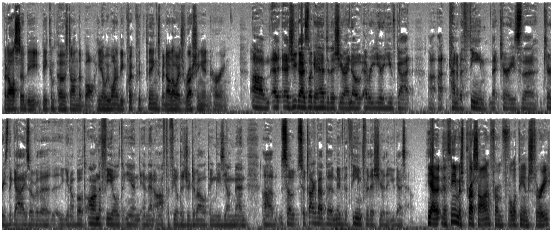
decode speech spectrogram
but also be be composed on the ball. You know, we want to be quick with things, but not always rushing it and hurrying. Um, as you guys look ahead to this year, I know every year you've got kind of a theme that carries the carries the guys over the you know both on the field and and then off the field as you're developing these young men. Um, so so talk about the maybe the theme for this year that you guys have. Yeah, the theme is press on from Philippians three,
